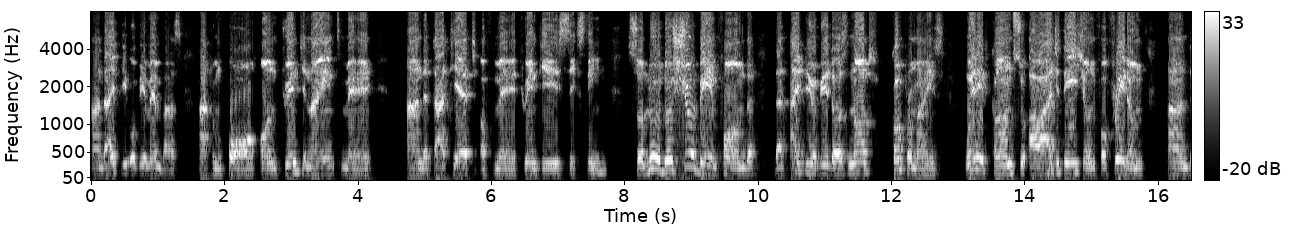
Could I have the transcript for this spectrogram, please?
and IPOB members at Nkpor on 29th May and the 30th of May 2016. Soludo should be informed that IPOB does not compromise when it comes to our agitation for freedom and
